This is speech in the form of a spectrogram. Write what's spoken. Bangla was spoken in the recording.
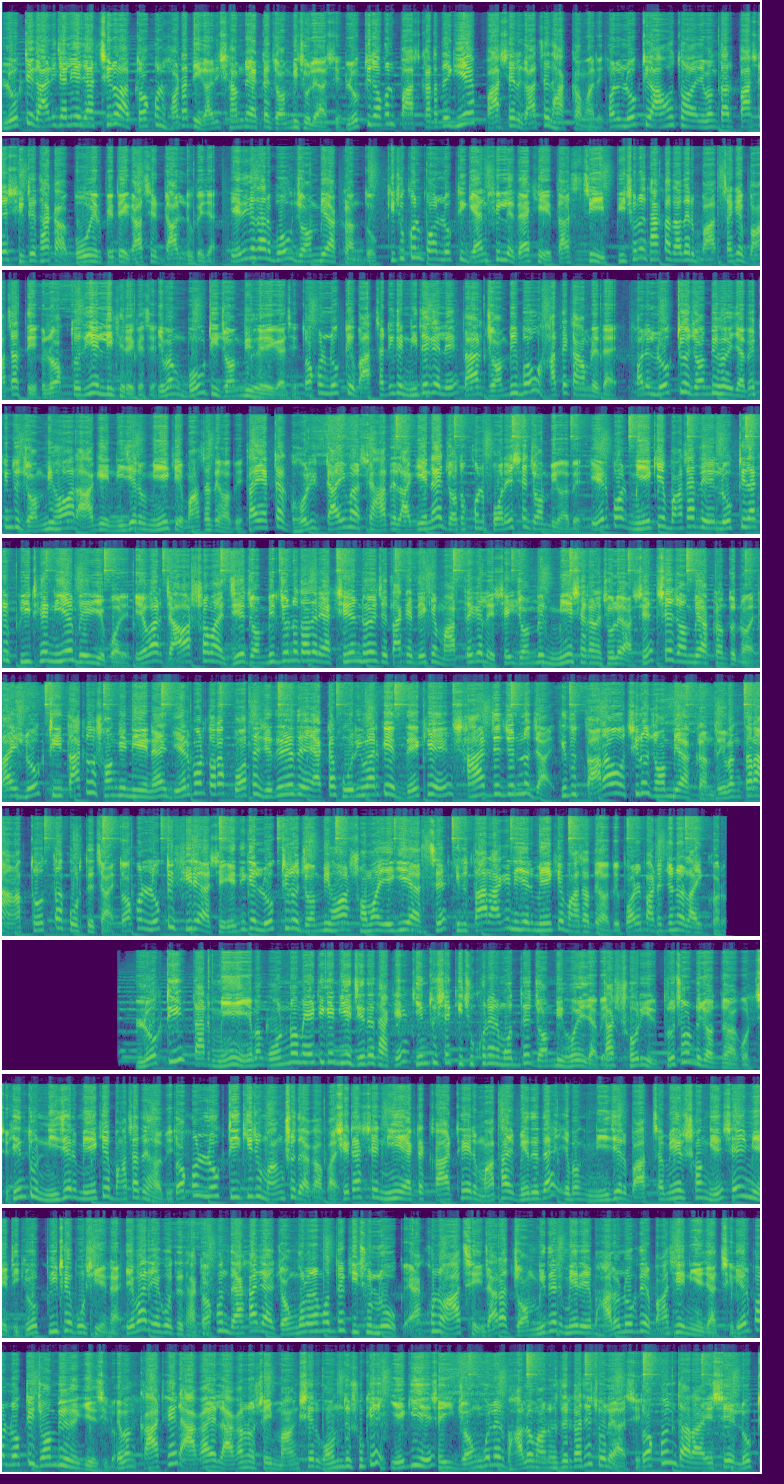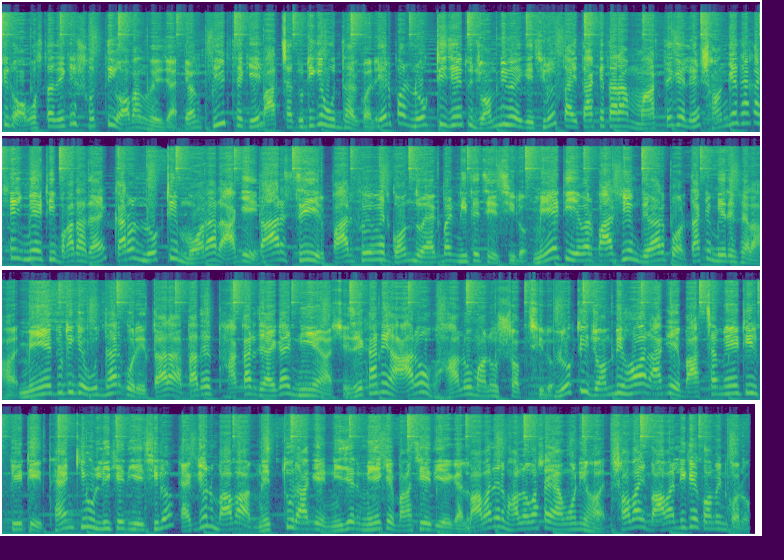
লোকটি গাড়ি চালিয়ে যাচ্ছিল আর তখন হঠাৎই গাড়ির সামনে একটা জম্বি চলে আসে। লোকটি তখন পাশ কাটাতে গিয়ে পাশের গাছে ধাক্কা মারে। ফলে লোকটি আহত হয় এবং তার পাশে সিটে থাকা বউয়ের পেটে গাছের ডাল ঢুকে যায়। এদিকে তার বউ জম্বি আক্রান্ত। কিছুক্ষণ পর লোকটি জ্ঞান ফিরলে দেখে তার স্ত্রী পিছনে থাকা তাদের বাচ্চাকে বাঁচাতে রক্ত দিয়ে লিখে রেখেছে এবং বউটি জম্বি হয়ে গেছে। তখন লোকটি বাচ্চাটিকে নিতে গেলে তার জম্বি বউ হাতে কামড়ে দেয়। ফলে লোকটিও জম্বি হয়ে যাবে কিন্তু জম্বি হওয়ার আগে নিজের মেয়েকে বাঁচাতে হবে। তাই একটা ঘড়ির টাইমার সে হাতে লাগিয়ে নেয় যতক্ষণ পরে সে জম্বি হবে। এরপর মেয়েকে বাঁচাতে লোকটি তাকে পিঠে নিয়ে বেরিয়ে পড়ে। এবার যাওয়ার সময় যে জম্বির জন্য তাদের অ্যাক্সিডেন্ট হয়েছে, তাকে দেখে মারতে গেলে সেই জম্বির মেয়ে সেখানে চলে আসে। সে জম্বি আক্রান্ত নয়। তাই লোকটি তাকেও সঙ্গে নিয়ে নেয়। এরপর তারা পথে যেতে যেতে একটা পরিবারকে দেখে সাহায্যের জন্য যায়। কিন্তু তারাও ছিল জম্বি আক্রান্ত এবং তারা আত্মহত্যা করতে চায়। তখন লোকটি ফিরে আসে। এদিকে লোকটিরও জম্বি হওয়ার সময় এগিয়ে আসছে। কিন্তু তার আগে নিজের মেয়েকে বাঁচাতে হবে। পরে পাটের জন্য লাইক করো। লোকটি তার মেয়ে এবং অন্য মেয়েটিকে নিয়ে যেতে থাকে, কিন্তু সে কিছুক্ষণের মধ্যে জম্বি হয়ে যাবে। তার শরীর প্রচণ্ড যন্ত্রণা করছে। কিন্তু নিজের মেয়েকে বাঁচাতে হবে। তখন লোকটি কিছু মাংস দেখা পায়। সেটা সে নিয়ে একটা কাঠের মাথায় বেঁধে দেয় এবং নিজের বাচ্চা মেয়ের সঙ্গে সেই মেয়েটিকেও পিঠে বসিয়ে নেয়। এবার এগোতে থাকে। তখন দেখা যায় জঙ্গলের মধ্যে কিছু লোক এখনও আছে, যারা জম্বিদের মেরে ভালো লোকদের বাঁচিয়ে নিয়ে যাচ্ছিল। এরপর লোকটি জম্বি হয়ে গিয়েছিল এবং কাঠের আগায় লাগানো সেই মাংসের গন্ধ শুকে এগিয়ে সেই জঙ্গলের ভালো মানুষদের কাছে চলে আসে। তখন তারা এসে লোকটির অবস্থা দেখে সত্যি অবাক হয়ে যায় এবং পিঠ থেকে বাচ্চা দুটিকে উদ্ধার করে। এরপর লোকটি যেহেতু জম্বি হয়ে গেছিল, তাই তাকে তারা মারতে গেলে সঙ্গে থাকা সেই মেয়েটি বাধা দেয়, কারণ লোকটি মরার আগে তার স্ত্রীর পারফিউমের গন্ধ একবার নিতে চেয়েছিল। মেয়েটি এবার পারফিউম দেওয়ার পর তাকে মেরে ফেলা হয়। মেয়ে দুটিকে উদ্ধার করে তারা তাদের থাকার জায়গায় নিয়ে আসে, যেখানে আরও ভালো মানুষ সব ছিল। লোকটি জম্বি হওয়ার আগে বাচ্চা মেয়েটির পেটে থ্যাংক ইউ লিখে দিয়েছিল। একজন বাবা মৃত্যুর আগে নিজের মেয়েকে বাঁচিয়ে দিয়ে গেল। বাবাদের ভালোবাসা এমনই হয়। সবাই বাবা লিখে কমেন্ট করো।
